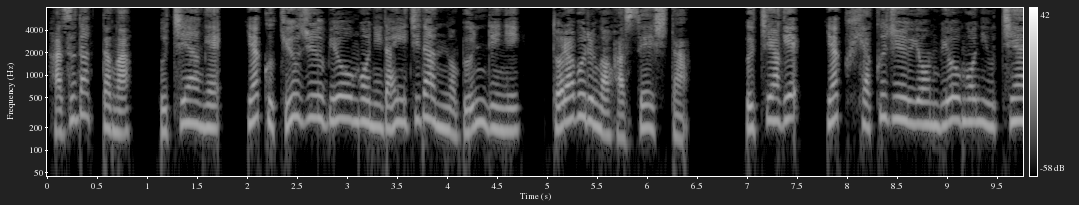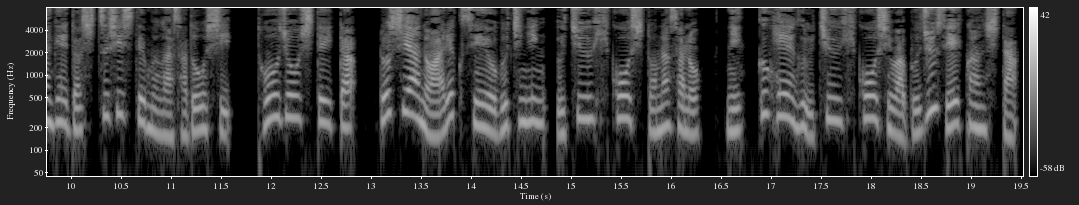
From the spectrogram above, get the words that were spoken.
はずだったが、打ち上げ約90秒後に第1段の分離にトラブルが発生した。打ち上げ約114秒後に打ち上げ脱出システムが作動し、搭乗していたロシアのアレクセイ・オブチニン宇宙飛行士と NASA のニック・ヘーグ宇宙飛行士は無事生還した。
